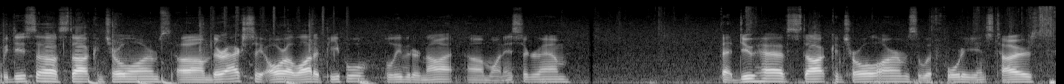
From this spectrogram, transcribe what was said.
We do still have stock control arms. Um, there actually are a lot of people, believe it or not, um, on Instagram that do have stock control arms with 40 inch tires.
